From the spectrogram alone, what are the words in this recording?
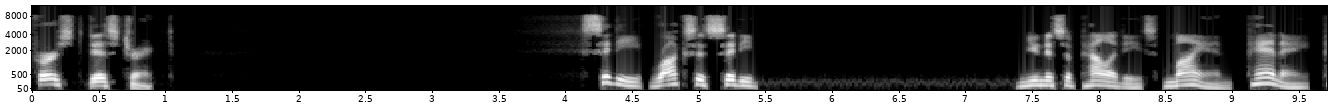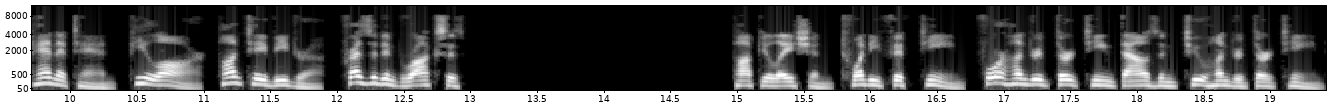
1st District. City, Roxas City. Municipalities, Maayon, Panay, Panitan, Pilar, Pontevedra, President Roxas. Population 2015, 413,213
